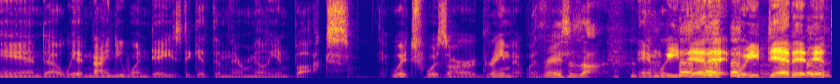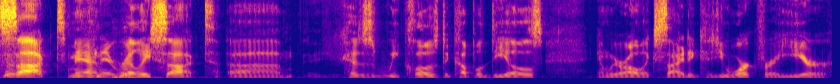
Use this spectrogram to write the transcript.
and uh, we had 91 days to get them their million bucks, which was our agreement with them. Race is on. and we did it. We did it. It sucked, man. It really sucked because we closed a couple deals and we were all excited because you work for a year,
